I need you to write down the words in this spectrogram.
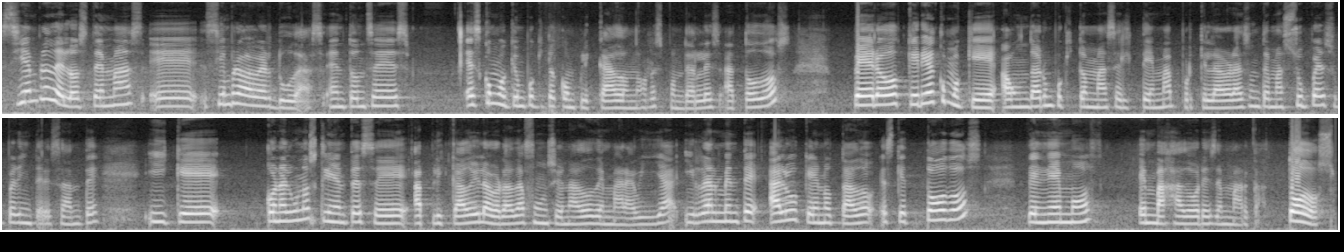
Siempre de los temas, eh, siempre va a haber dudas. Entonces, es como que un poquito complicado, ¿no? Responderles a todos. Pero quería como que ahondar un poquito más el tema porque la verdad es un tema súper, súper interesante y que con algunos clientes he aplicado y la verdad ha funcionado de maravilla. Y realmente algo que he notado es que todos tenemos embajadores de marca, todos.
